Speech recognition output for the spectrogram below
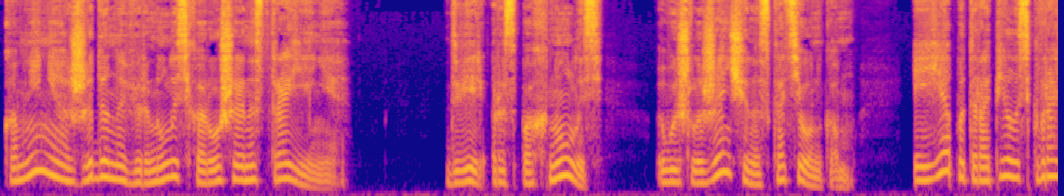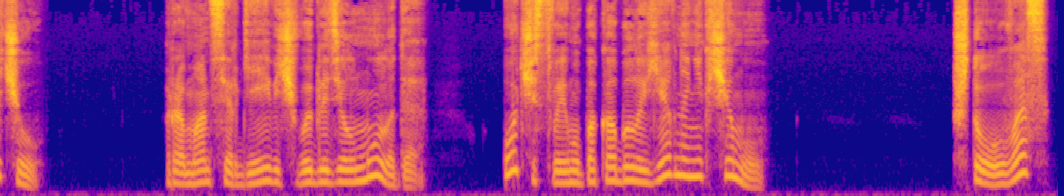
Ко мне неожиданно вернулось хорошее настроение. Дверь распахнулась, вышла женщина с котенком, и я поторопилась к врачу. Роман Сергеевич выглядел молодо, отчество ему пока было явно ни к чему. «Что у вас?» —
